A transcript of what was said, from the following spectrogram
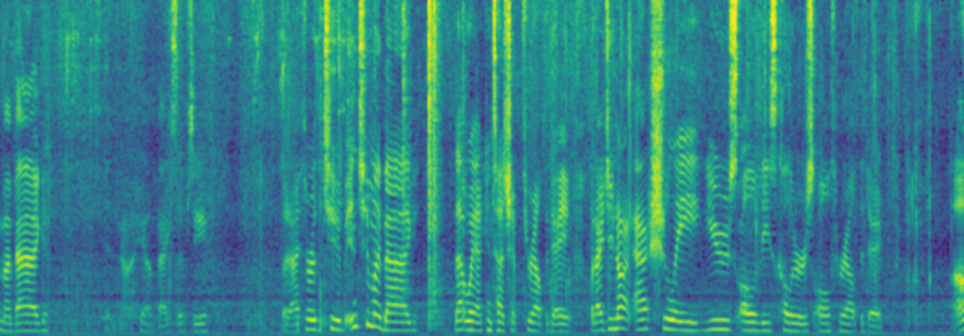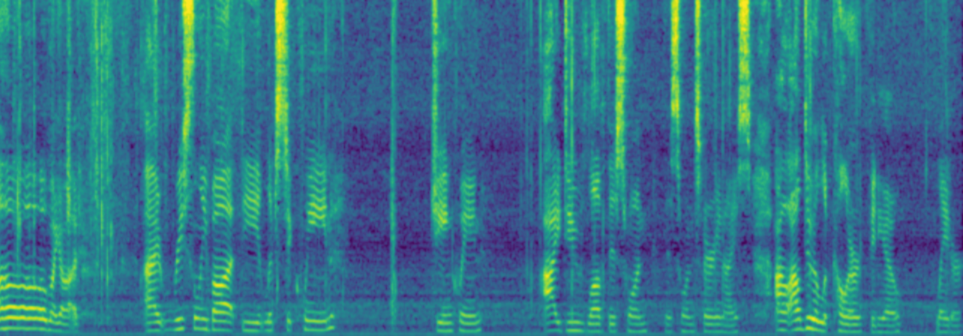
my bag. And, uh, yeah, bag's empty. But I throw the tube into my bag. That way I can touch up throughout the day. But I do not actually use all of these colors all throughout the day. Oh my god. I recently bought the Lipstick Queen, Jean Queen. I do love this one. This one's very nice. I'll, I'll do a lip color video later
